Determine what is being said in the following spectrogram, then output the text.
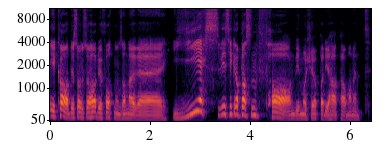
i Cádiz så har du jo fått noen sånne der, uh, Yes, vi sikrer plassen! Faen, vi må kjøpe de her permanent.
